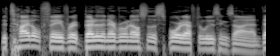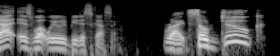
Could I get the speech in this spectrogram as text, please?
the title favorite, better than everyone else in the sport after losing Zion. That is what we would be discussing. Right. So Duke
